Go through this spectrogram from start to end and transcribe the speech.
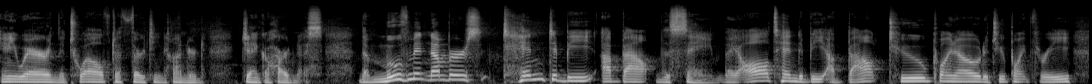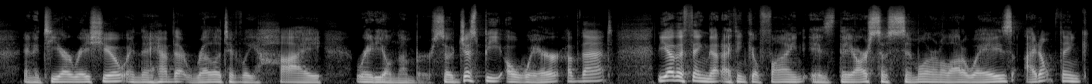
anywhere in the 12 to 1300 Janka hardness. The movement numbers tend to be about the same. They all tend to be about 2.0 to 2.3 and a TR ratio, and they have that relatively high radial number. So just be aware of that. The other thing that I think you'll find is they are so similar in a lot of ways. I don't think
